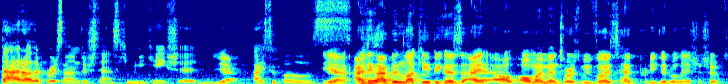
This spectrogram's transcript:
that other person understands communication. yeah. I suppose. Yeah, I think I've been lucky because I all, all my mentors we've always had pretty good relationships.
